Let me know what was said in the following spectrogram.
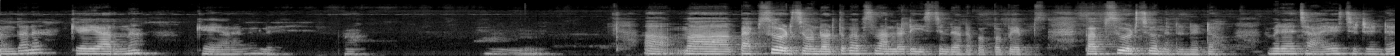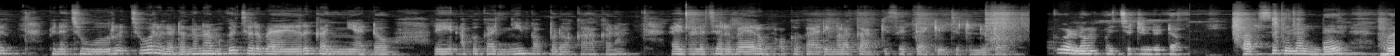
എന്താണ് കെ ആറിന് കെ ആർ അല്ലേ? ആ. ആ പെപ്സ് മേടിച്ചുകൊണ്ട് അടുത്ത പെപ്സ് നല്ല ടേസ്റ്റ് ഉണ്ടായിരുന്നു അപ്പോൾ ഇപ്പോൾ പെപ്സ് പെപ്സ് മേടിച്ച് വന്നിട്ടുണ്ട് കേട്ടോ. അപ്പോൾ ഞാൻ ചായ വെച്ചിട്ടുണ്ട്. പിന്നെ ചോറ് ചോറല്ല കേട്ടോ എന്നാൽ നമുക്ക് ചെറുപയർ കഞ്ഞി കേട്ടോ അപ്പോൾ കഞ്ഞിയും പപ്പടവും ഒക്കെ ആക്കണം. അതിനുള്ള ചെറുപയറും ഒക്കെ കാര്യങ്ങളൊക്കെ ആക്കി സെറ്റാക്കി വെച്ചിട്ടുണ്ട് കേട്ടോ വെള്ളം വെച്ചിട്ടുണ്ട് കേട്ടോ പപ്സ് ഇതിലുണ്ട്. അപ്പോൾ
